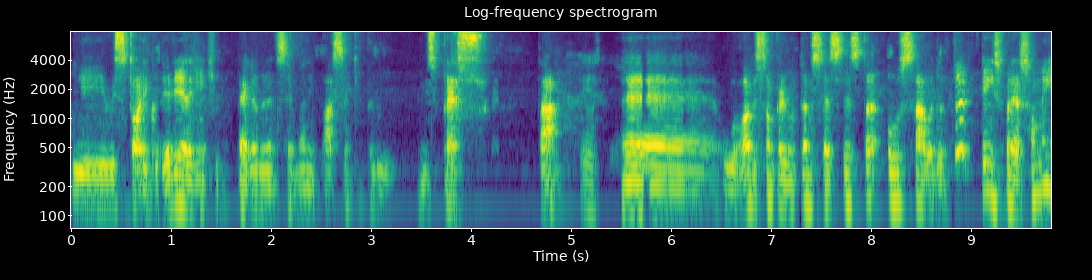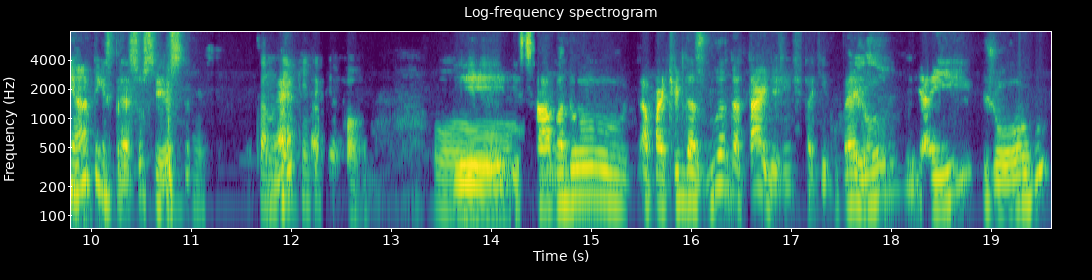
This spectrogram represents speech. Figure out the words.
E o histórico dele a gente pega durante a semana e passa aqui pelo Expresso. Tá? É, o Robson perguntando se é sexta ou sábado. Tem Expresso amanhã, tem Expresso sexta. Só não né? tem quinta que é folga. O... E, e sábado, a partir das duas da tarde, a gente está aqui com o pré-jogo. E aí, jogo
